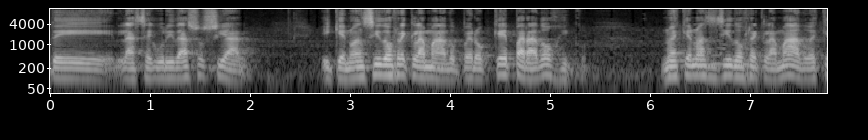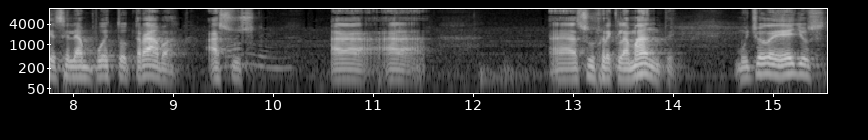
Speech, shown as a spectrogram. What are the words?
de la seguridad social y que no han sido reclamados, pero qué paradójico. No es que no han sido reclamados, es que se le han puesto trabas a sus, a, a, sus reclamantes. Muchos de ellos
